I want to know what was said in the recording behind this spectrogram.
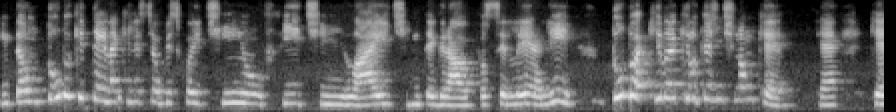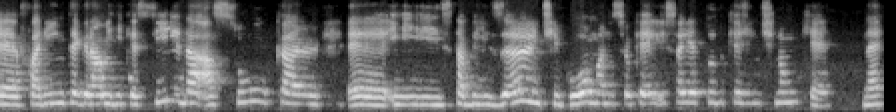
Então, tudo que tem naquele seu biscoitinho fit, light, integral, que você lê ali, tudo aquilo é aquilo que a gente não quer, né? que é farinha integral enriquecida, açúcar, é, e estabilizante, goma, não sei o que, isso aí é tudo que a gente não quer, né?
